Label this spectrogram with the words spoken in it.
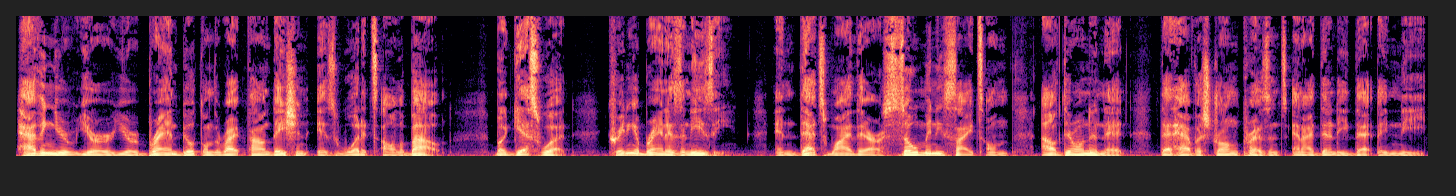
having your your your brand built on the right foundation is what it's all about. But guess what? Creating a brand isn't easy. And that's why there are so many sites on out there on the net that have a strong presence and identity that they need.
